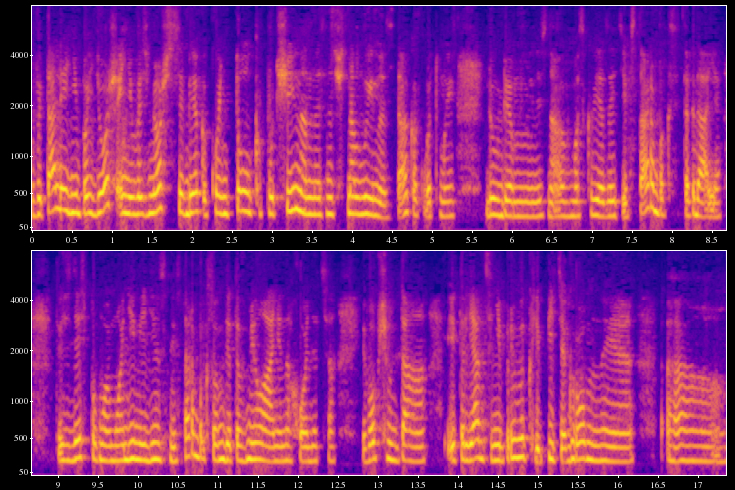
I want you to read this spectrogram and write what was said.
в Италии не пойдешь и не возьмешь себе какой-нибудь тол капучино, на, значит, на вынос, да, как вот мы любим, не знаю, в Москве зайти в Starbucks и так далее. То есть здесь, по-моему, один единственный Starbucks, он где-то в Милане находится. И, в общем-то, итальянцы не привыкли пить огромные э,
